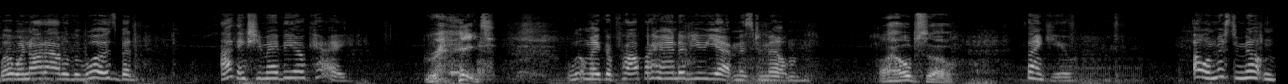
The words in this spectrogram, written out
Well, we're not out of the woods, but I think she may be okay. Great. We'll make a proper hand of you yet, Mr. Milton. I hope so. Thank you. Oh, and Mr. Milton,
